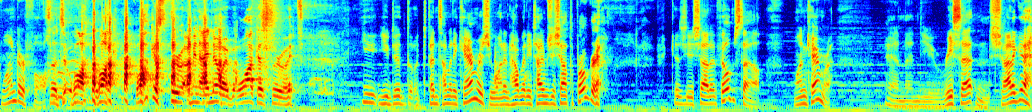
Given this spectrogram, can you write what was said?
wonderful. So to walk walk walk us through. I mean, I know it, but walk us through it. you you did the, it depends how many cameras you wanted, how many times you shot the program, because you shot it film style, one camera, and then you reset and shot again.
